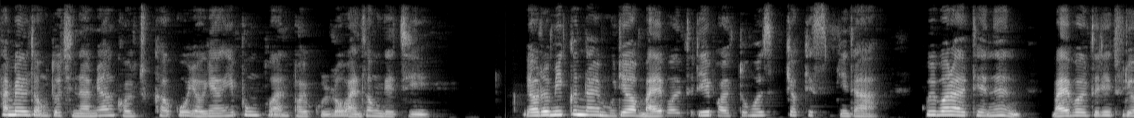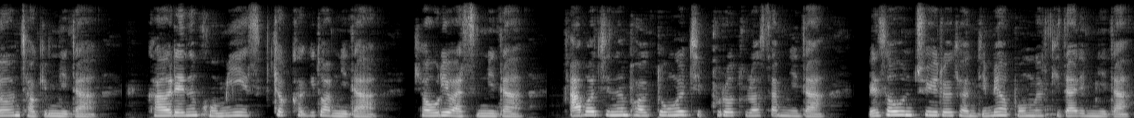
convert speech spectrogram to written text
3일 정도 지나면 걸쭉하고 영양이 풍부한 벌꿀로 완성되지. 여름이 끝날 무렵 말벌들이 벌통을 습격했습니다. 꿀벌할 때는 말벌들이 두려운 적입니다. 가을에는 곰이 습격하기도 합니다. 겨울이 왔습니다. 아버지는 벌통을 지프로 둘러쌉니다. 매서운 추위를 견디며 봄을 기다립니다.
